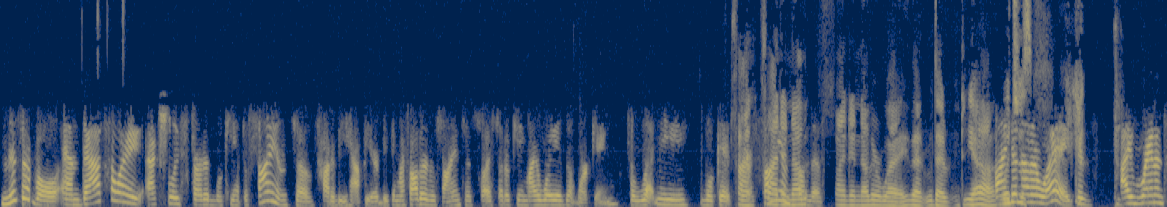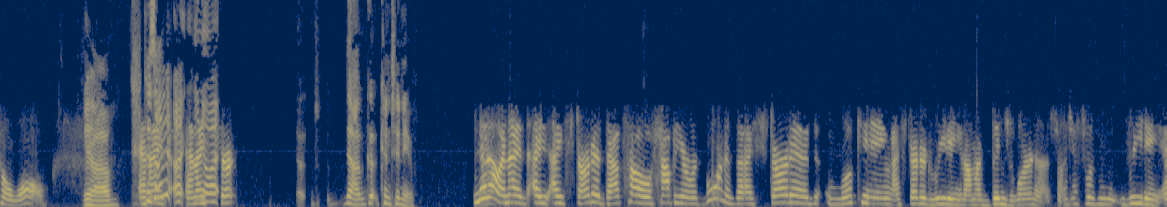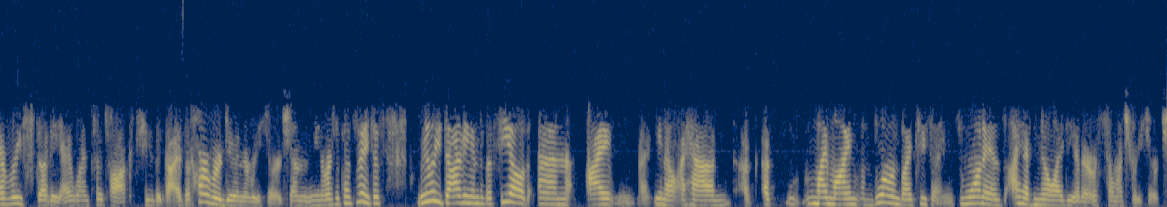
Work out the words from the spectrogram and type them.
miserable. And that's how I actually started looking at the science of how to be happier because my father's a scientist. So I said, okay, my way isn't working. So let me look at find, find another find another way that that yeah Find which is- another way because I ran into a wall. yeah. And I, I- I- and know, I I- start, no continue No, no, and I, I, I started. That's how Happier was born. Is that I started looking. I started reading, and I'm a binge learner, so I just was reading every study. I went to talk to the guys at Harvard doing the research and the University of Pennsylvania, just really diving into the field. And I, you know, I had a, a, my mind was blown by two things. One is I had no idea there was so much research.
